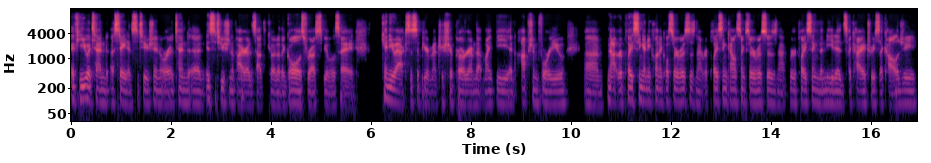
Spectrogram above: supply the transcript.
if you attend a state institution or attend an institution of higher ed in South Dakota, the goal is for us to be able to say, can you access a peer mentorship program that might be an option for you um, not replacing any clinical services, not replacing counseling services, not replacing the needed psychiatry, psychology,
